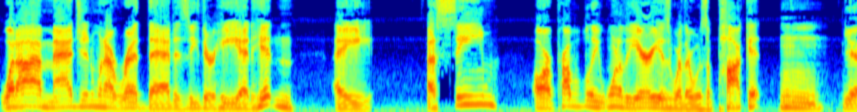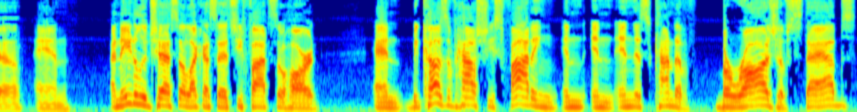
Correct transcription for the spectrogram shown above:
what I imagine when I read that is either he had hit a a seam or probably one of the areas where there was a pocket. Mm, yeah. And Anita Luchessa, like I said, she fights so hard, and because of how she's fighting in in in this kind of barrage of stabs,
